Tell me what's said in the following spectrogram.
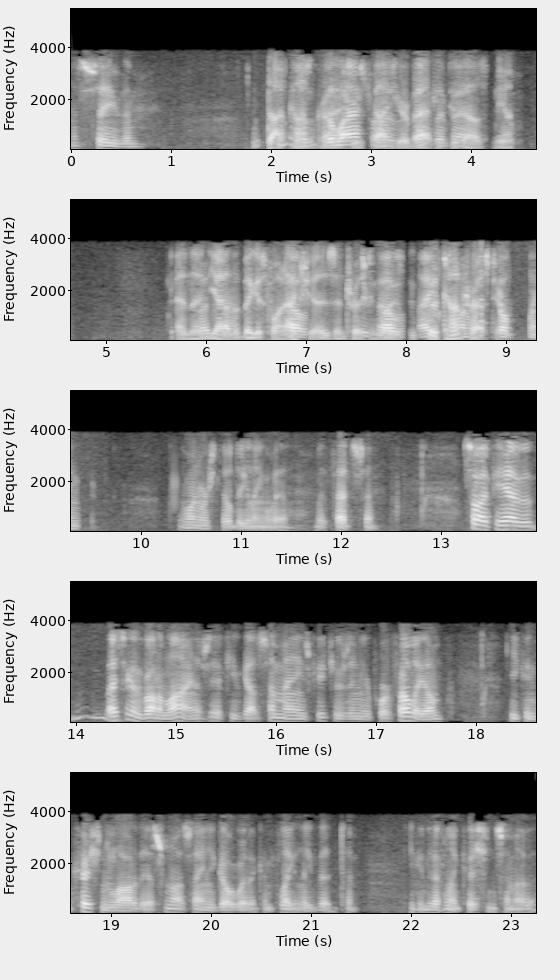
let's see the dot com crash the last got here back in 2000 yeah. And then That's yeah uh, the biggest one actually is interesting good contrast here. the one we're still dealing with but that's uh, so if you have basically the bottom line is if you've got some managed futures in your portfolio, you can cushion a lot of this. I'm not saying you go with it completely, but uh, you can definitely cushion some of it.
